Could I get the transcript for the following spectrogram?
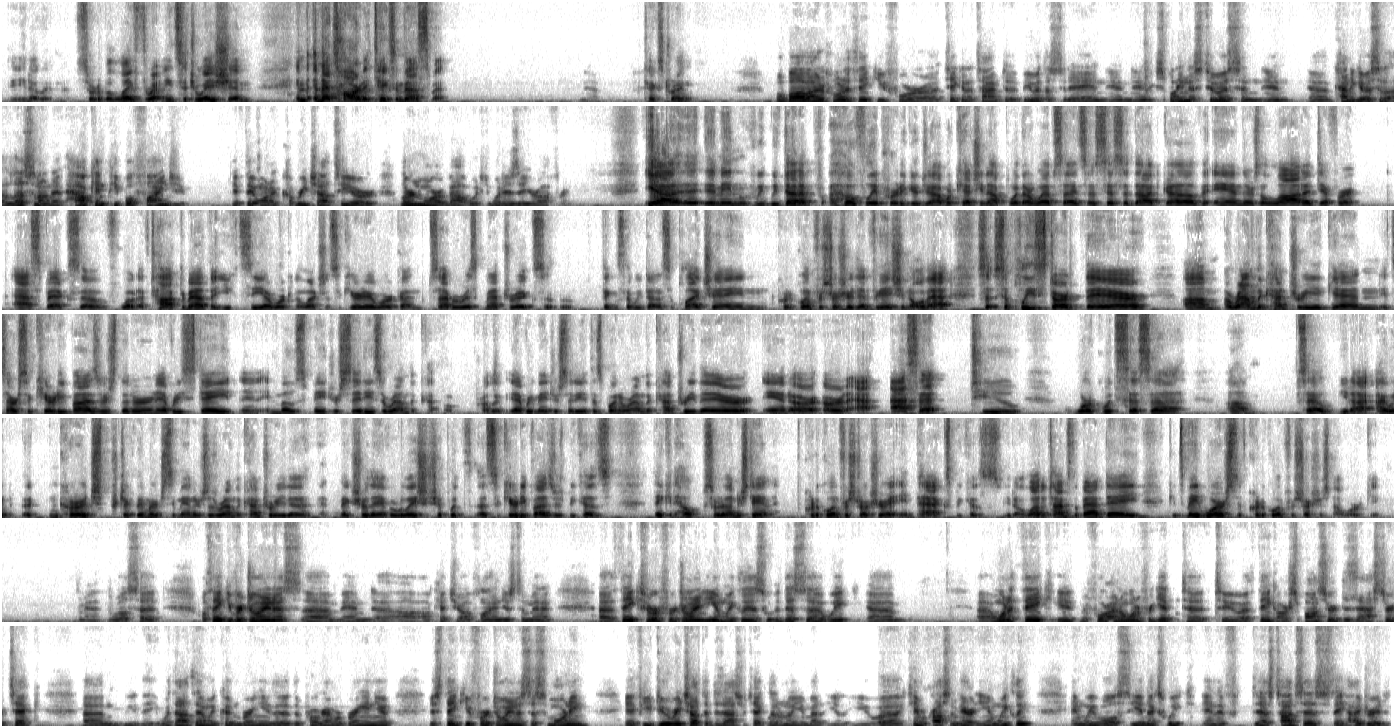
you know sort of a life threatening situation. And, and that's hard. It takes investment. Yeah. It takes training. Well bob i just want to thank you for uh, taking the time to be with us today and, and, and explain this to us and, and uh, kind of give us a, a, lesson on it. How can people find you if they want to reach out to you or learn more about what, what is it you're offering? Yeah, I mean, we, have done a, hopefully a pretty good job. We're catching up with our website, so CISA.gov, and there's a lot of different aspects of what I've talked about that you can see. I work in election security, I work on cyber risk metrics, things that we've done in supply chain, critical infrastructure identification, all that. So, so please start there. Um, around the country, again, it's our security advisors that are in every state and in most major cities around the country probably every major city at this point around the country there, and are, are an a- asset to work with CISA. Um, so, you know, I, I, would encourage particularly emergency managers around the country to make sure they have a relationship with uh, security advisors because they can help sort of understand critical infrastructure impacts because, you know, a lot of times the bad day gets made worse if critical infrastructure is not working. Yeah, well said. Well, thank you for joining us, um, and uh, I'll, I'll, catch you offline in just a minute. Uh, thanks for, for joining EM Weekly this this uh, week. Um, I want to thank before I don't want to forget to to uh, thank our sponsor, Disaster Tech. Um, without them, we couldn't bring you the, the program we're bringing you. Just thank you for joining us this morning. If you do reach out to Disaster Tech, let them know you met you, you uh, came across them here at EM Weekly, and we will see you next week. And if, as Todd says, stay hydrated.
